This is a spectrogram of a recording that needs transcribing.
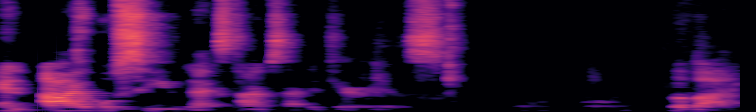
And I will see you next time, Sagittarius. Bye-bye.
